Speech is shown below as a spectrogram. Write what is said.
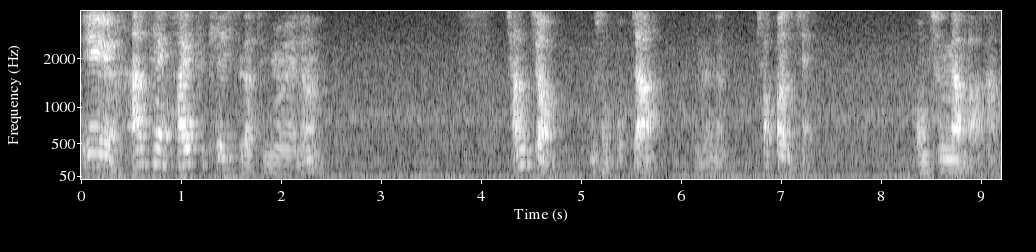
이 안텍 화이트 케이스 같은 경우에는 장점 우선 뽑자 그러면은 첫 번째 엄청난 마감.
